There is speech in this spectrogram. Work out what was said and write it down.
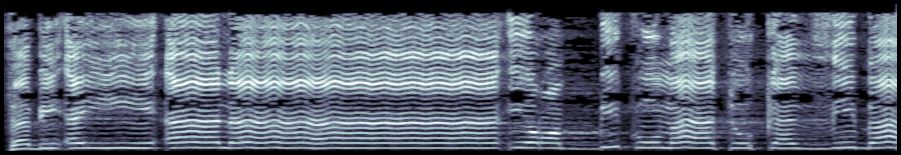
فباي الاء ربكما تكذبان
